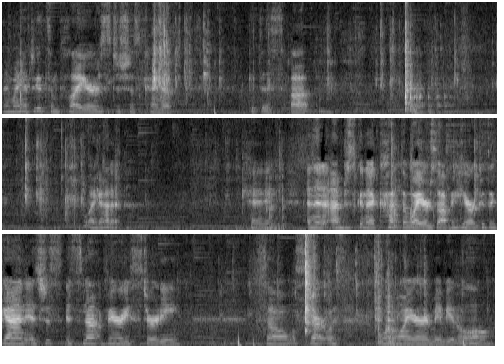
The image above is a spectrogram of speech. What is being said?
I might have to get some pliers to just kind of this up. Oh, I got it. Okay, and then I'm just gonna cut the wires off of here because again, it's just, it's not very sturdy. So we'll start with one wire and maybe it'll all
